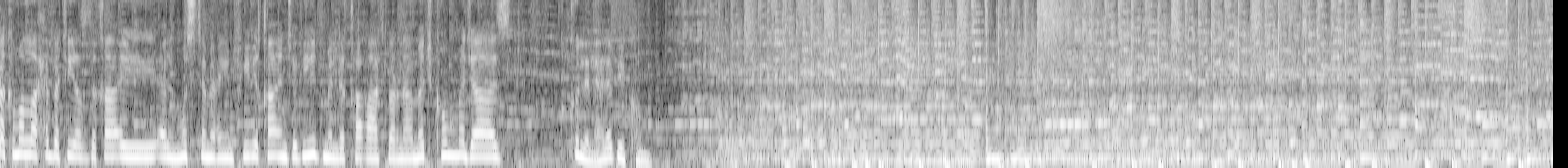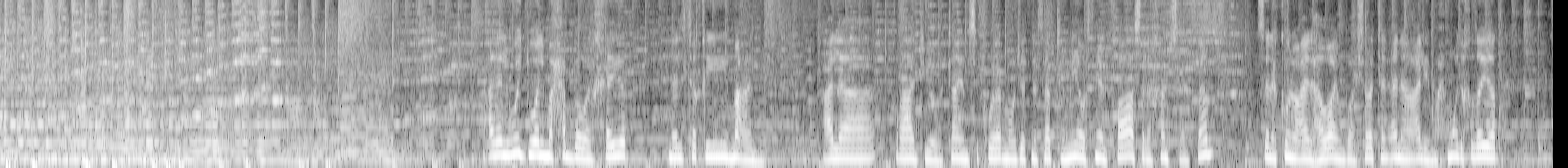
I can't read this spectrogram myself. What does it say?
حياكم الله أحبتي أصدقائي المستمعين في لقاء جديد من لقاءات برنامجكم مجاز كل الهلا بكم. على الود والمحبة والخير نلتقي معا على راديو تايم سكوير موجتنا ثابتة 102.5 FM سنكون على الهواء مباشرة. أنا علي محمود خضير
